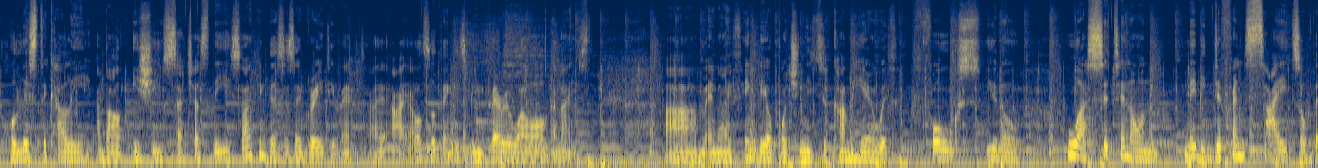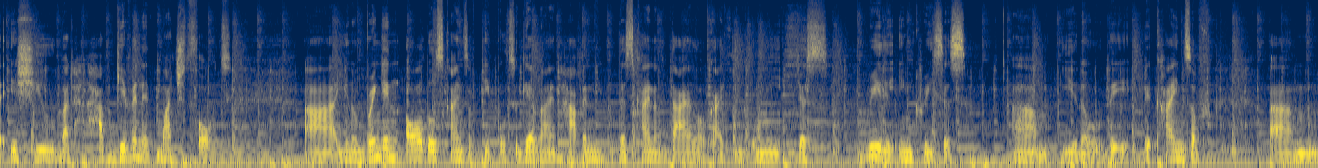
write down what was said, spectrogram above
holistically about issues such as these. So I think this is a great event. I, I also think it's been very well organized. Um, and I think the opportunity to come here with folks, you know, who are sitting on maybe different sides of the issue but have given it much thought uh, you know, bringing all those kinds of people together and having this kind of dialogue, I think only just really increases, um, you know, the, the kinds of um,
